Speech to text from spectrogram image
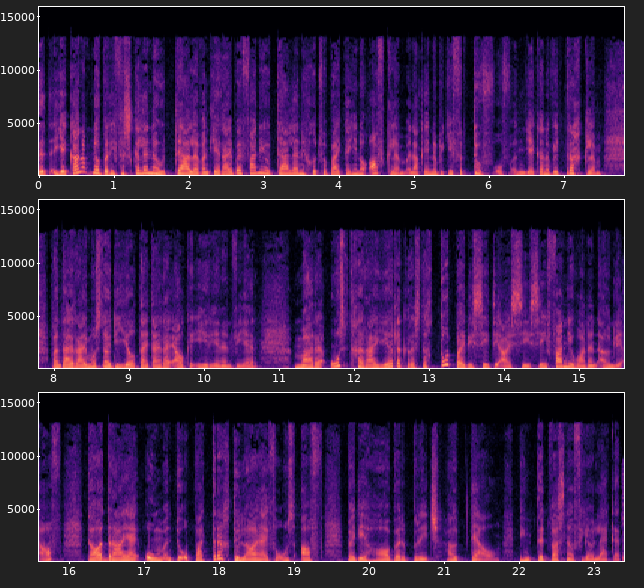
Dit jy kan ook nou by die verskillende hotelle, want jy ry by van die hotelle en die goed verby kan jy nou afklim en dan kan jy nou 'n bietjie vertoef of en jy kan nou weer terugklim. Want hy ry mos nou die heeltyd, hy ry elke uur heen en weer. Maar uh, ons het gery heerlik rustig tot by die CTICC van die One and Only af. Daar draai hy om en toe op pad terug toe laai hy vir ons af by die Harbour Bridge Hotel en dit was nou vir jou lekker.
